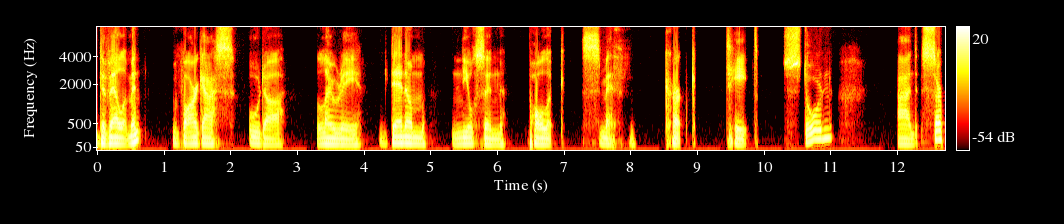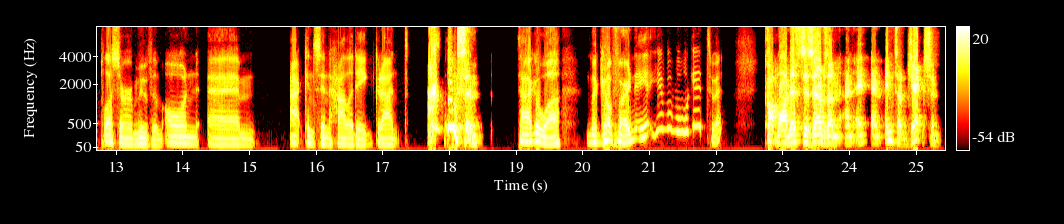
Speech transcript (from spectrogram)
Development: Vargas, Oda, Lowry, Denham, Neilson, Pollock, Smith, Kirk, Tait, Stone, and surplus or move them on. Um, Atkinson, Halliday, Grant, Atkinson. Tagawa, McGovern. Yeah, yeah but we'll get to it. Come on, this deserves an, an, an interjection.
